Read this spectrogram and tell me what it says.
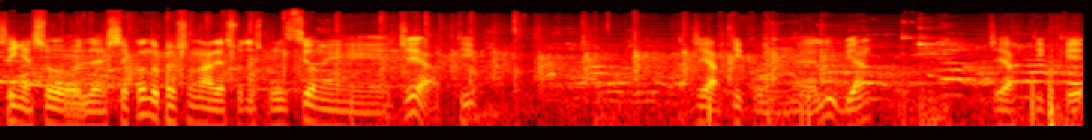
segna solo il secondo personale a sua disposizione Geatti. Geatti con eh, Lubian. Geatti che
